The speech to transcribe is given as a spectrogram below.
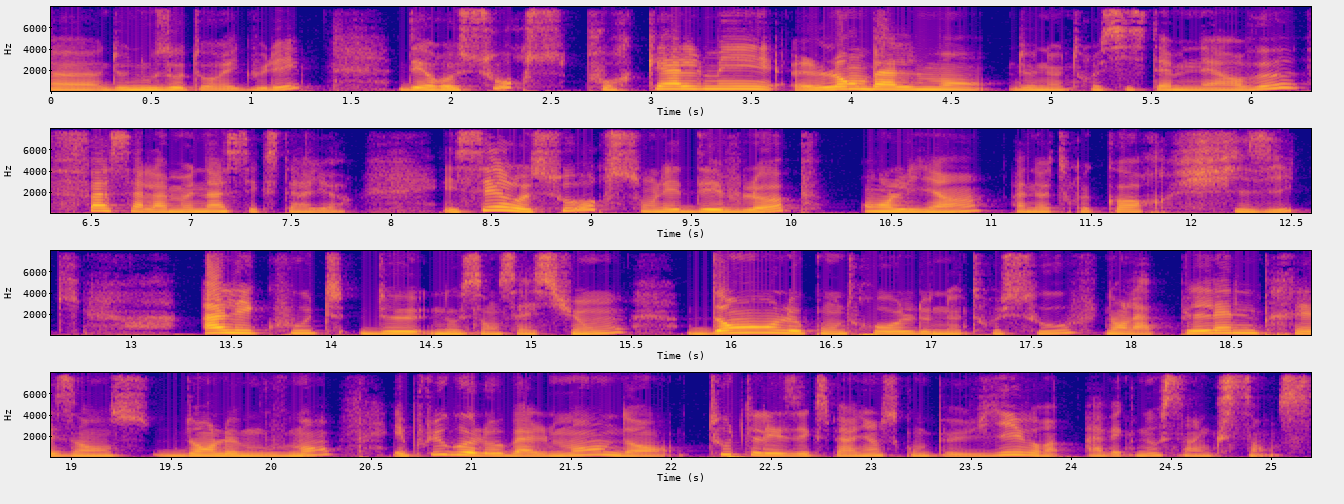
euh, de nous autoréguler, des ressources pour calmer l'emballement de notre système nerveux face à la menace extérieure. Et ces ressources, on les développe en lien à notre corps physique, à l'écoute de nos sensations, dans le contrôle de notre souffle, dans la pleine présence dans le mouvement et plus globalement dans toutes les expériences qu'on peut vivre avec nos cinq sens.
